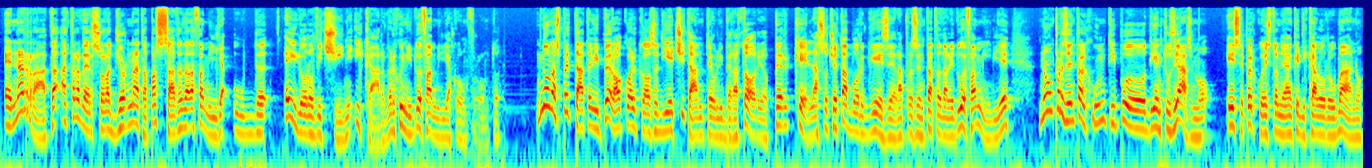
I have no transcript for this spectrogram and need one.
è narrata attraverso la giornata passata dalla famiglia Hood e i loro vicini, i Carver, quindi due famiglie a confronto. Non aspettatevi però qualcosa di eccitante o liberatorio, perché la società borghese rappresentata dalle due famiglie non presenta alcun tipo di entusiasmo e se per questo neanche di calore umano.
